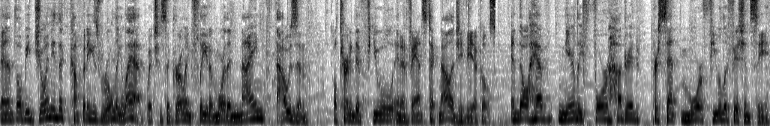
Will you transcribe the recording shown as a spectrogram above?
And they'll be joining the company's Rolling Lab, which is a growing fleet of more than 9,000 alternative fuel and advanced technology vehicles. And they'll have nearly 400% more fuel efficiency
